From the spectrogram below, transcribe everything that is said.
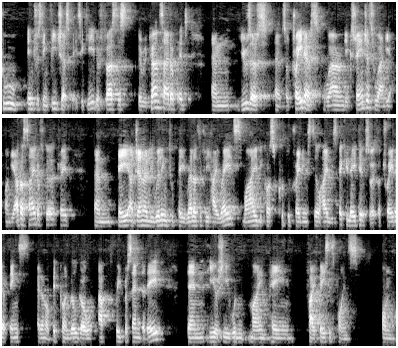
two interesting features basically the first is the return side of it um, users uh, so traders who are on the exchanges who are on the on the other side of the trade um, they are generally willing to pay relatively high rates. Why? Because crypto trading is still highly speculative. So if a trader thinks, I don't know, Bitcoin will go up 3% a day, then he or she wouldn't mind paying five basis points on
